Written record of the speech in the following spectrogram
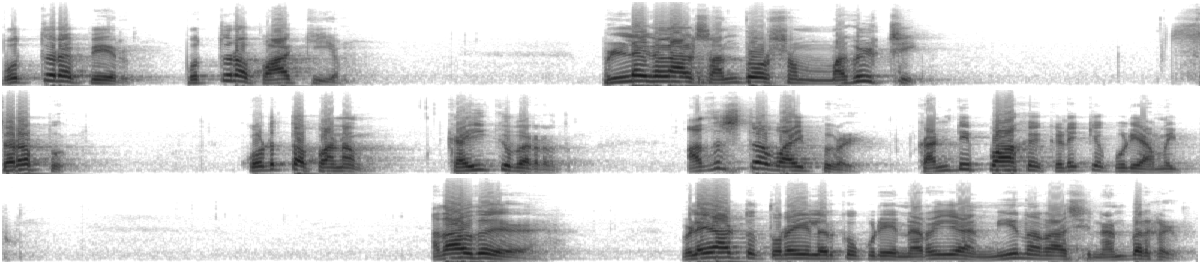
புத்திர பேர் புத்திர பாக்கியம். பிள்ளைகளால் சந்தோஷம் மகிழ்ச்சி. சிறப்பு. கொடுத்த பணம் கைக்கு வர்றது. அதிர்ஷ்ட வாய்ப்புகள் கண்டிப்பாக கிடைக்கக்கூடிய அமைப்பு. அதாவது விளையாட்டுத் துறையில் இருக்கக்கூடிய நிறைய மீனராசி நண்பர்கள்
